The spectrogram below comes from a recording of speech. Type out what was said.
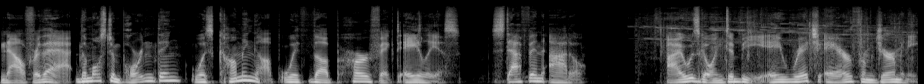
Now, for that, the most important thing was coming up with the perfect alias Stefan Otto. I was going to be a rich heir from Germany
